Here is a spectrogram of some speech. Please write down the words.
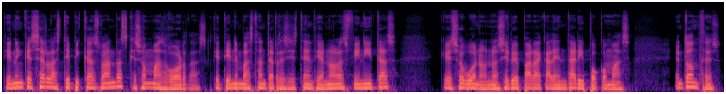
Tienen que ser las típicas bandas que son más gordas, que tienen bastante resistencia, no las finitas, que eso bueno, no sirve para calentar y poco más. Entonces,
